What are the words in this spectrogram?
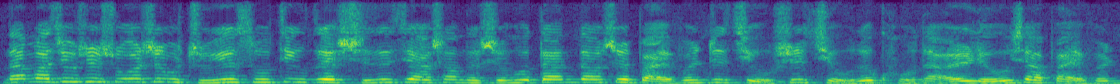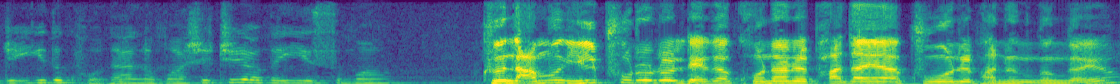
那么就是说，是不是主耶稣钉在十字架上的时候，担当是百分之九十九的苦难，而留下百分之一的苦难了吗？是这样的意思吗？ 그 남은 1%를 내가 고난을 받아야 구원을 받는 건가요?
